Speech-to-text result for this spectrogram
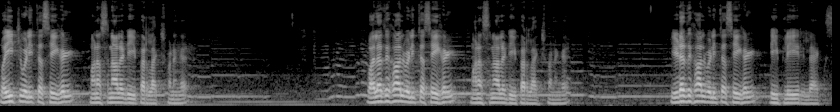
வயிற்று வழித்தசைகள் மனசினால் டீப்பாக ரிலாக்ஸ் பண்ணுங்கள் வலதுகால் வெளித்தசைகள் மனசினால் டீப்பாக ரிலாக்ஸ் பண்ணுங்கள் இடதுகால் வெளித்தசைகள் டீப்லி ரிலாக்ஸ்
